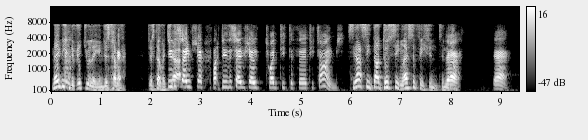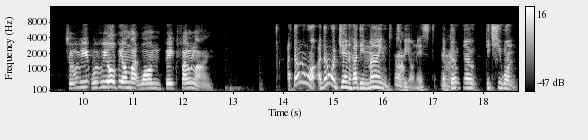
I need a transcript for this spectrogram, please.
maybe individually, and just have just have a do chat. the same show, like do the same show twenty to thirty times. See, that that does seem less efficient to me. Yeah, yeah. So would we would we all be on like one big phone line? I don't know what I don't know what Jen had in mind to oh. be honest. I don't know. Did she want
